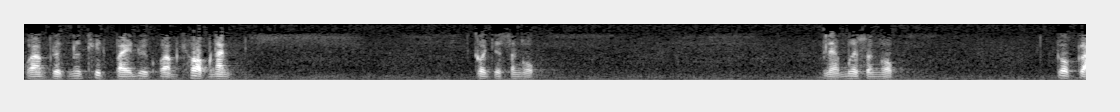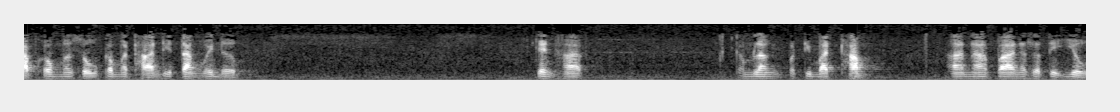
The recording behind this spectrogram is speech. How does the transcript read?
ความตรึกนึกคิดไปด้วยความชอบนั่นก็จะสงบ และเมื่อสงบ ก็กลับเข้ามาสู่กรรมฐานที่ตั้งไว้เดิม เช่นหากกำลังปฏิบัติธรรม อาณาปานสติอยู่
